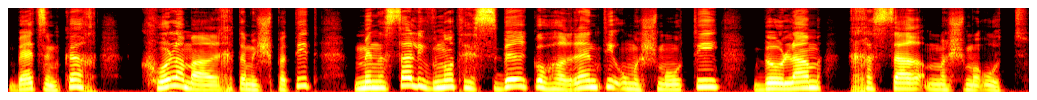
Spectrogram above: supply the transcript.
בעצם כך, כל המערכת המשפטית מנסה לבנות הסבר קוהרנטי ומשמעותי בעולם חסר משמעות.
